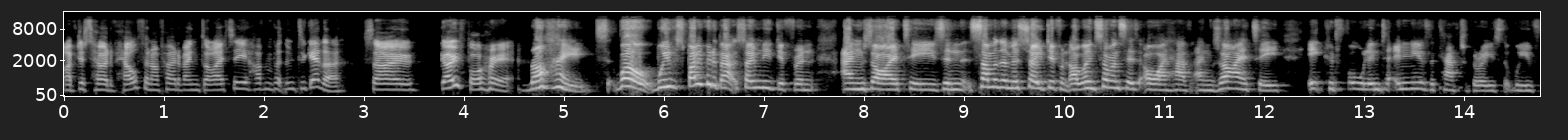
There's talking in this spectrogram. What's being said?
I've just heard of health and I've heard of anxiety. I haven't put them together. So go for it. Right. Well, we've spoken about so many different anxieties, and some of them are so different. Like when someone says, Oh, I have anxiety, it could fall into any of the categories that we've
